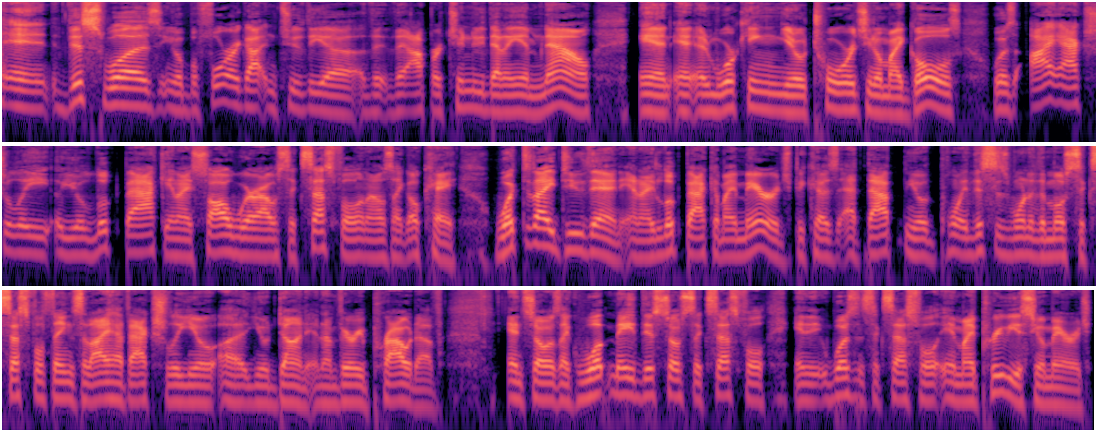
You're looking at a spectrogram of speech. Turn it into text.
and this was you know before I got into the, uh, the, the opportunity that I am now and, and, and working you know towards you know my goals was I actually you know, looked back and I saw where I was successful and I was like okay what did I do then? And I look back at my marriage because at that you know point this is one of the most successful things that I have actually you know uh, you know done and I'm very proud of. And so I was like what made this so successful? And it wasn't successful in my previous you know marriage.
